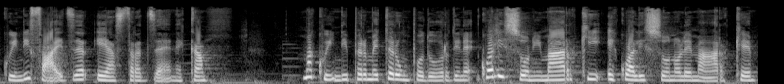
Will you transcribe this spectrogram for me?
quindi Pfizer e AstraZeneca. Ma quindi per mettere un po' d'ordine, quali sono i marchi e quali sono le marche?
